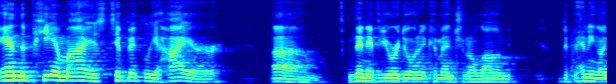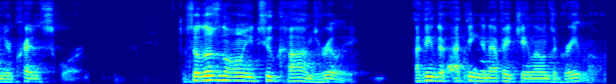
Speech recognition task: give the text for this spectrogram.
And the PMI is typically higher um, than if you were doing a conventional loan, depending on your credit score. So those are the only two cons, really. I think that I think an FHA loan is a great loan.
